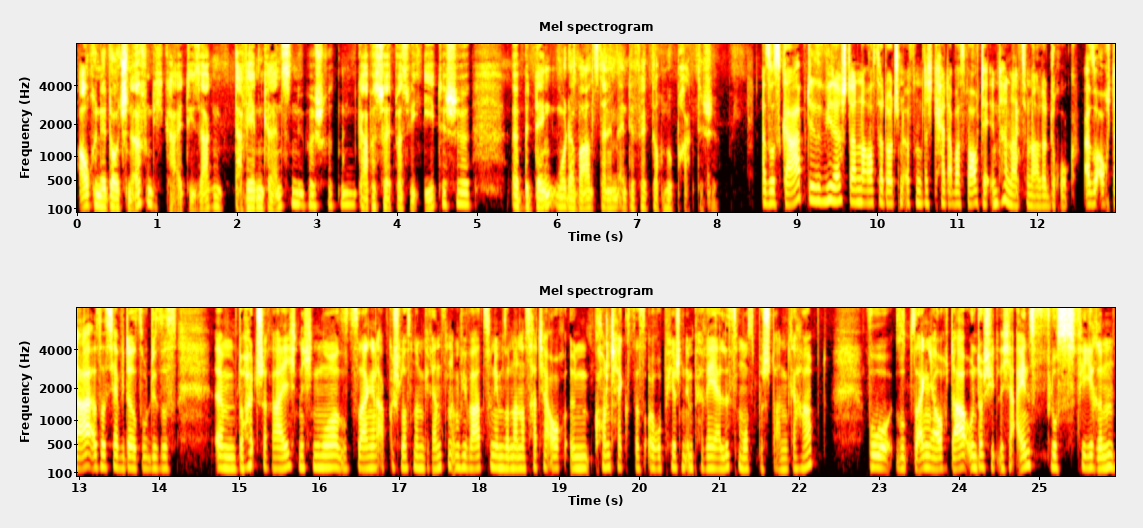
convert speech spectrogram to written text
auch in der deutschen Öffentlichkeit, die sagen, da werden Grenzen überschritten? Gab es so etwas wie ethische äh, Bedenken oder waren es dann im Endeffekt auch nur praktische? Also es gab diese Widerstände aus der deutschen Öffentlichkeit, aber es war auch der internationale Druck. Also auch da ist es ja wieder so dieses ähm, Deutsche Reich nicht nur sozusagen in abgeschlossenen Grenzen irgendwie wahrzunehmen, sondern es hat ja auch im Kontext des europäischen Imperialismus Bestand gehabt, wo sozusagen ja auch da unterschiedliche Einflusssphären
